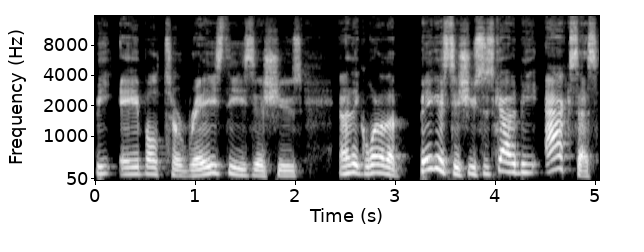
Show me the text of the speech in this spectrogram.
be able to raise these issues, and I think one of the biggest issues has got to be access.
